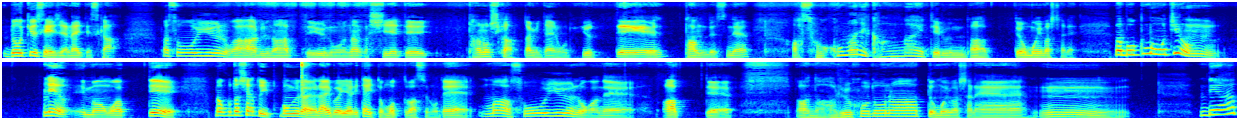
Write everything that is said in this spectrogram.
同級生じゃないですか。まあ、そういうのがあるなっていうのをなんか知れて楽しかったみたいなこと言ってたんですね。あ、そこまで考えてるんだって思いましたね。まあ、僕ももちろん、ね、M1 終わって、まあ、今年あと1本ぐらいはライブはやりたいと思ってますので、まあそういうのがね、あって、あ、なるほどなって思いましたね。うん。で、あ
